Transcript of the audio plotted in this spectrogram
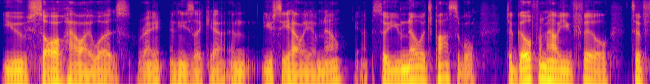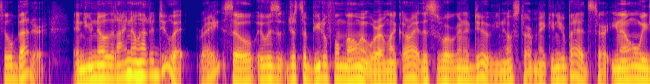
you saw how I was, right? And he's like, yeah. And you see how I am now? Yeah. So you know it's possible to go from how you feel to feel better. And you know that I know how to do it, right? So it was just a beautiful moment where I'm like, all right, this is what we're gonna do. You know, start making your bed. Start, you know, and we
